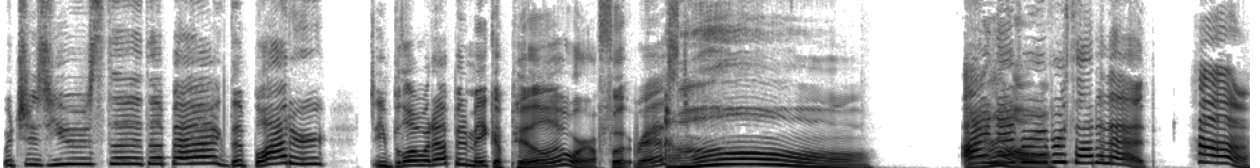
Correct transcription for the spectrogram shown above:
which is use the, the bag, the bladder. You blow it up and make a pillow or a footrest. Oh. I never ever thought of that. Huh.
